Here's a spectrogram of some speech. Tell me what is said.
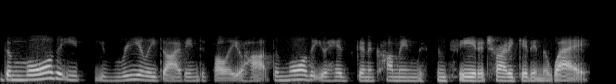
the more that you, you really dive in to follow your heart, the more that your head's going to come in with some fear to try to get in the way.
